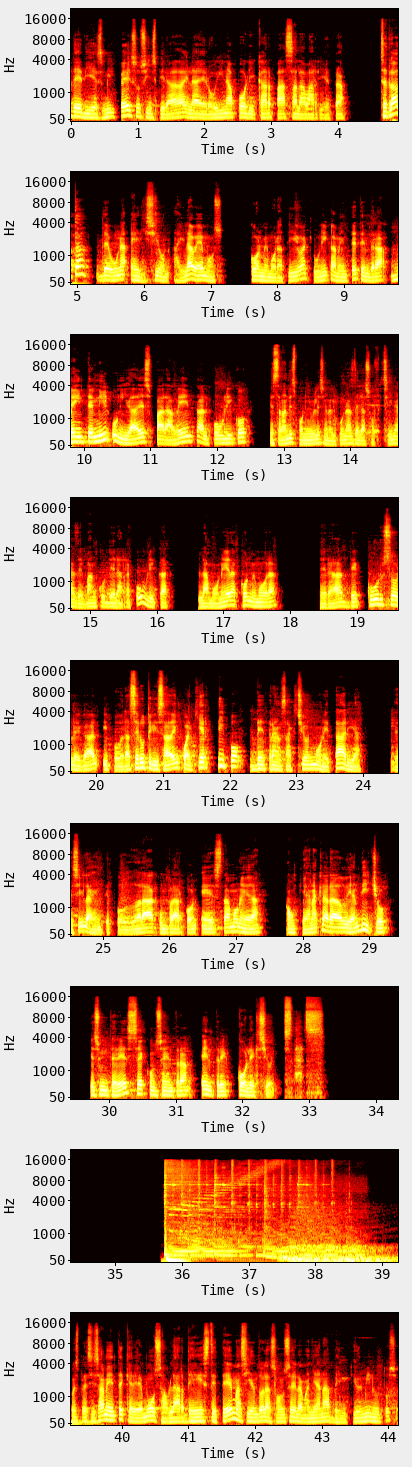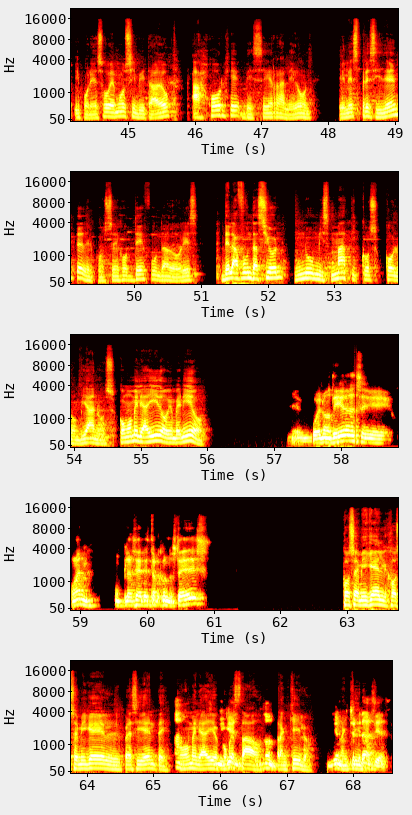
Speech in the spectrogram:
de 10 mil pesos inspirada en la heroína Policarpa Salabarrieta. Se trata de una edición, ahí la vemos, conmemorativa que únicamente tendrá 20 mil unidades para venta al público que estarán disponibles en algunas de las oficinas del Banco de la República. La moneda conmemora será de curso legal y podrá ser utilizada en cualquier tipo de transacción monetaria. Es decir, la gente podrá comprar con esta moneda, aunque han aclarado y han dicho que su interés se concentra entre coleccionistas. Pues precisamente queremos hablar de este tema, siendo las 11 de la mañana 21 minutos, y por eso hemos invitado a Jorge Becerra León. Él es presidente del Consejo de Fundadores de la Fundación Numismáticos Colombianos. ¿Cómo me le ha ido? Bienvenido. Eh, buenos días, eh, Juan. Un placer estar con ustedes. José Miguel, José Miguel, presidente. ¿Cómo me le ha ido? ¿Cómo ha estado? Tranquilo. Bien, muchas gracias.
